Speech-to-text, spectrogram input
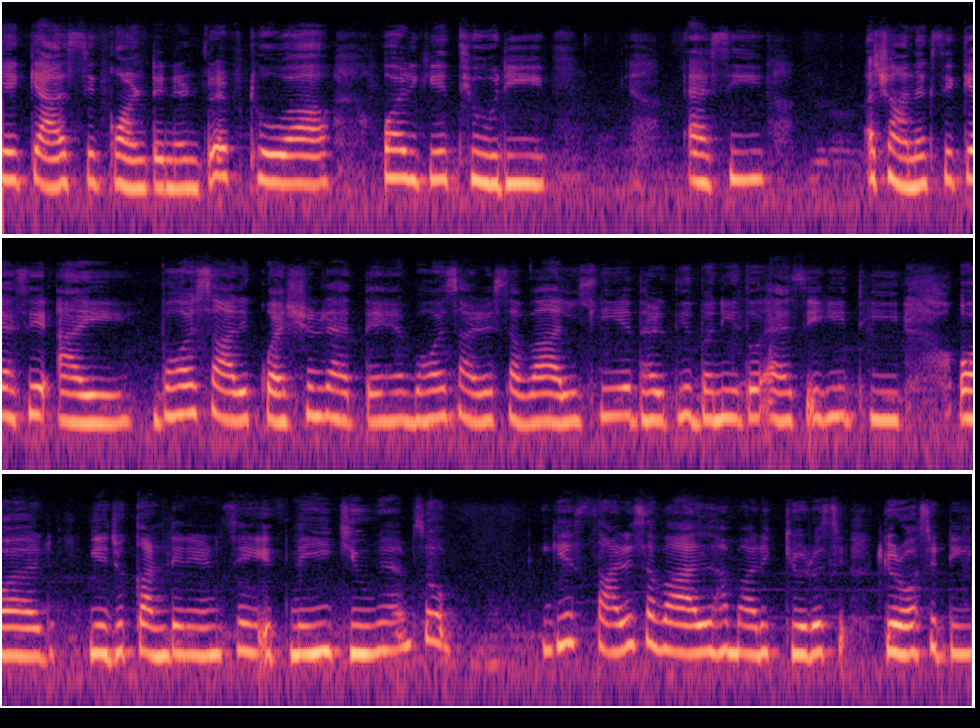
है कैसे कॉन्टिनेंट ड्रिफ्ट हुआ और ये थ्योरी ऐसी अचानक से कैसे आई? बहुत सारे क्वेश्चन रहते हैं, बहुत सारे सवाल कि ये धरती बनी तो ऐसी ही थी और ये जो कंटिनेंट्स है, इतने ही क्यों हैं? सो ये सारे सवाल हमारी क्यूरोसि क्यूरोसिटी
